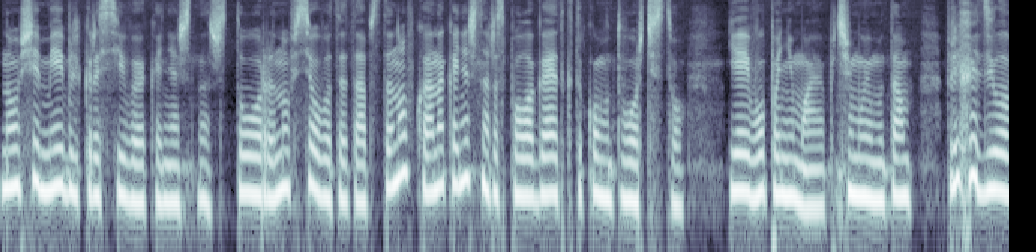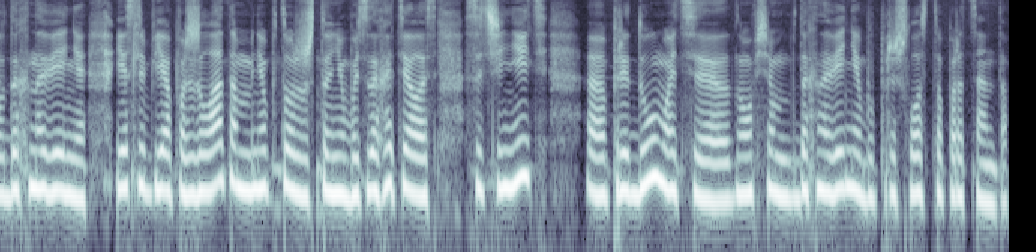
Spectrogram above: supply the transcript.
Но вообще мебель красивая, конечно, шторы, ну все вот эта обстановка, она, конечно, располагает к такому творчеству. Я его понимаю, почему ему там приходило вдохновение. Если бы я пожила там, мне бы тоже что-нибудь захотелось сочинить, э, придумать. Э, ну, в общем, вдохновение бы пришло сто процентов.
